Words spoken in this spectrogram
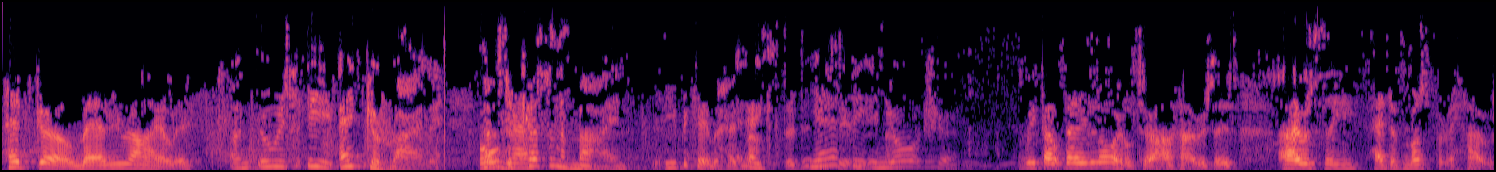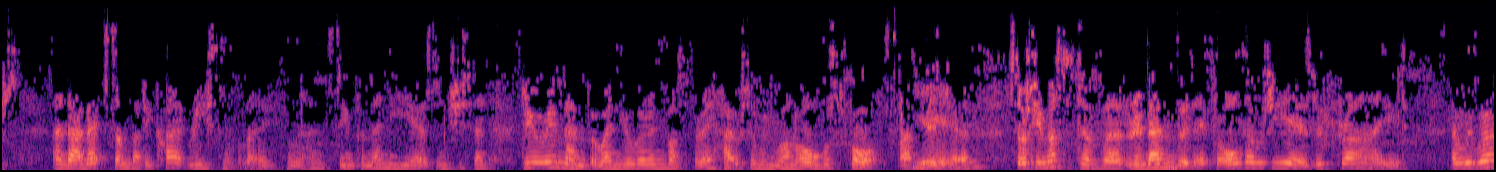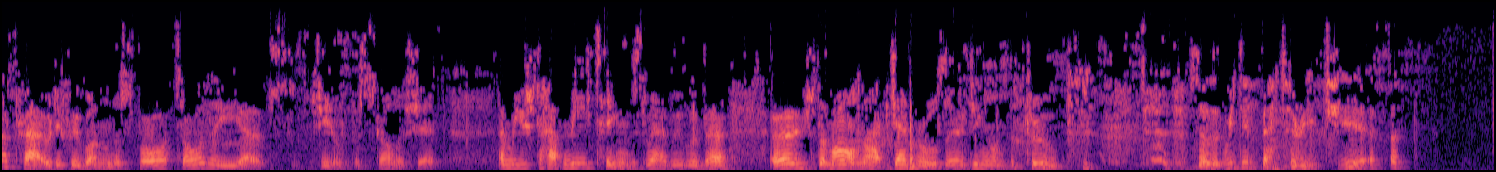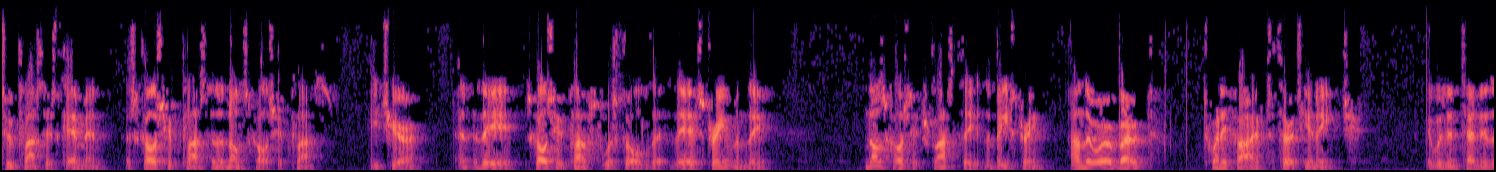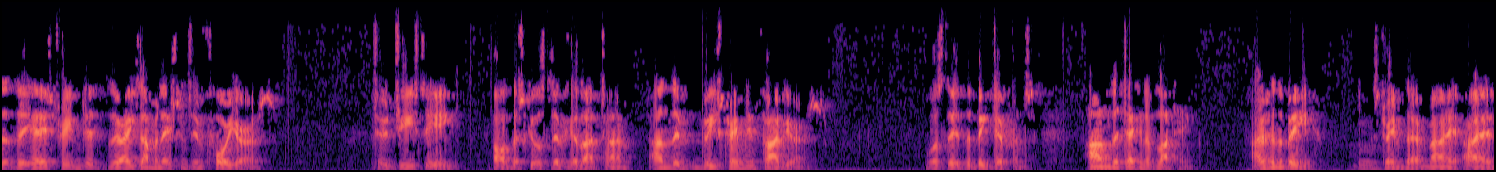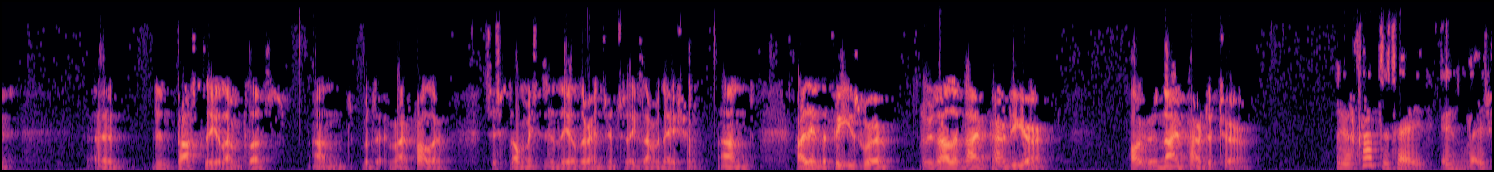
Head girl, Mary Riley. And who is he? Edgar Riley. Oh, That's yes. a cousin of mine. He became a headmaster, didn't yes, he? he- in Yorkshire. We felt very loyal to our houses. I was the head of Musbury House, and I met somebody quite recently who I hadn't seen for many years, and she said, "Do you remember when you were in Musbury House and we won all the sports that Yes, year?" Do. So she must have uh, remembered it for all those years with pride, and we were proud if we won the sports or the uh, Shield for Scholarship. And we used to have meetings where we would uh, urge them on, like generals urging on the troops, so that we did better each year. Two classes came in, a scholarship class and a non-scholarship class each year. And the scholarship class was called the, the A stream and the non-scholarship class the, the B stream. And there were about 25 to 30 in each. It was intended that the A stream did their examinations in four years to GCE, or the school certificate at that time, and the B stream in five years was the, the big difference. And the taking of Latin. I was in the B stream there. My I uh, didn't pass the 11 plus, and but my father insisted on me in the other entrance examination. And I think the fees were it was either nine pound a year or it was nine pound a term. You had to take English,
